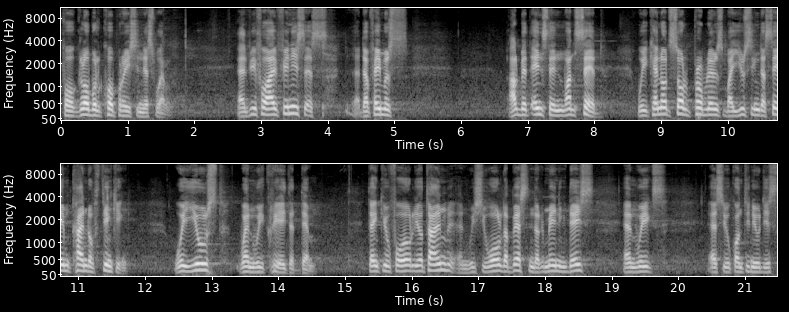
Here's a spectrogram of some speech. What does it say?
for global cooperation as well. And before I finish, as the famous Albert Einstein once said, we cannot solve problems by using the same kind of thinking we used when we created them. Thank you for all your time and wish you all the best in the remaining days and weeks as you continue this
